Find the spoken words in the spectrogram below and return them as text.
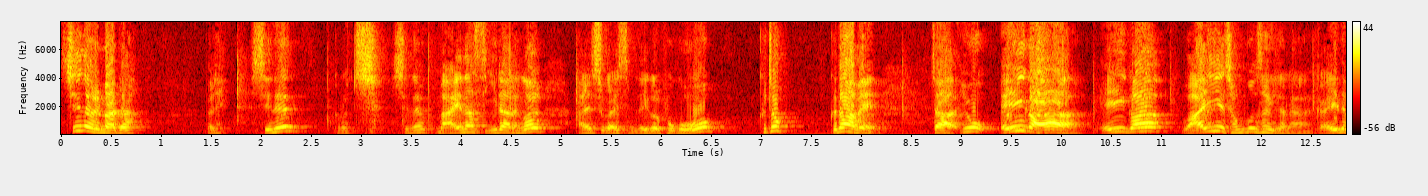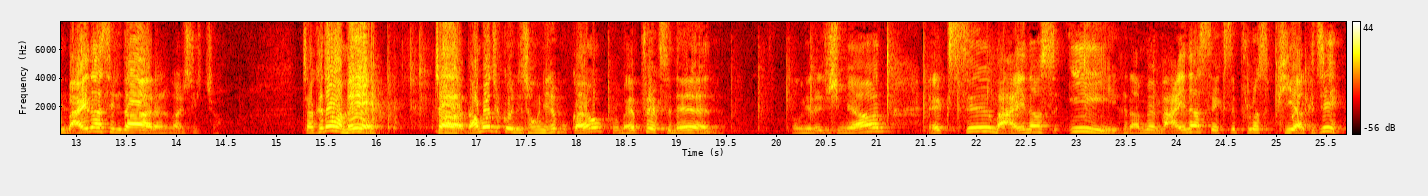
C는 얼마다? 빨리 C는 그렇지 C는 마이너스 2라는 걸 알 수가 있습니다. 이걸 보고 그죠? 그 다음에 자 요 A가 A가 Y의 점근선이잖아. 그러니까 A는 마이너스 1이다 라는 걸 알 수 있죠. 자 그 다음에 자 나머지 거 이제 정리해 볼까요? 그럼 fx는 정리를 해주시면 x 마이너스 2, 그 다음에 마이너스 x 플러스 b야, 그지?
